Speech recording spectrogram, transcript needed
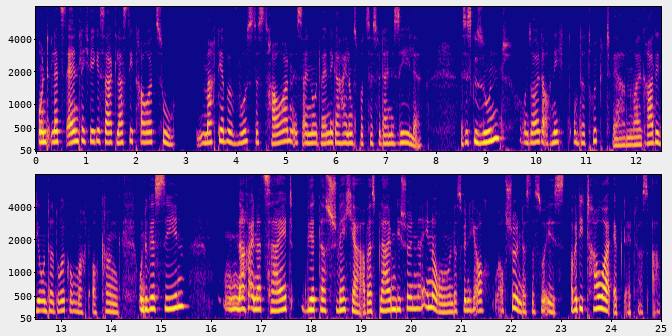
Und letztendlich, wie gesagt, lass die Trauer zu. Mach dir bewusst, dass Trauern ist ein notwendiger Heilungsprozess für deine Seele. Es ist gesund und sollte auch nicht unterdrückt werden, weil gerade die Unterdrückung macht auch krank. Und du wirst sehen, nach einer Zeit wird das schwächer, aber es bleiben die schönen Erinnerungen und das finde ich auch, auch schön, dass das so ist. Aber die Trauer ebbt etwas ab.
